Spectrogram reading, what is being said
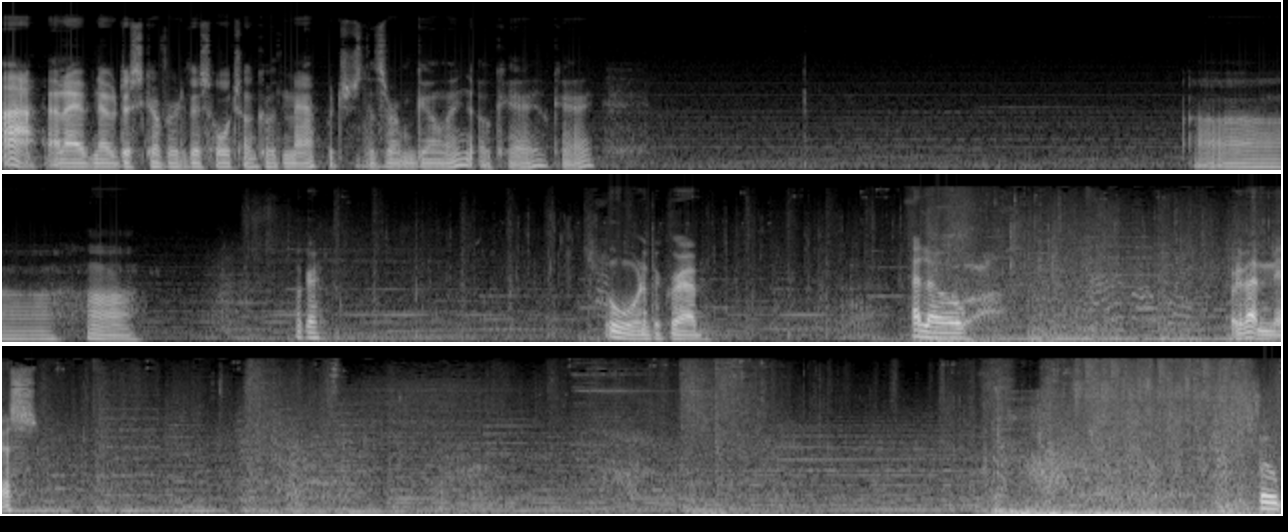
Ah, and I have now discovered this whole chunk of the map, which is this where I'm going. Okay, okay. Uh huh. Okay. Ooh, another crab. Hello. What did that miss? Boop.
